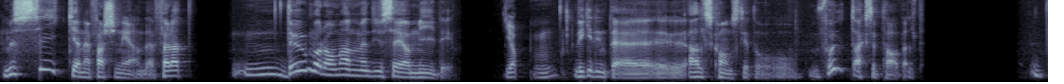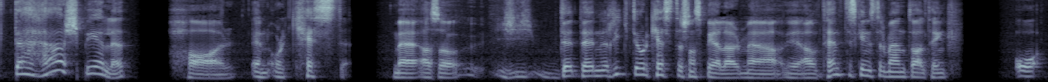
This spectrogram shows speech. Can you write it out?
musiken är fascinerande för att mm, Doom och de använder ju sig av midi. Japp. Mm. Vilket inte är alls konstigt och fullt acceptabelt. Det här spelet har en orkester. Med alltså, det, det är en riktig orkester som spelar med eh, autentiska instrument och allting. Och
